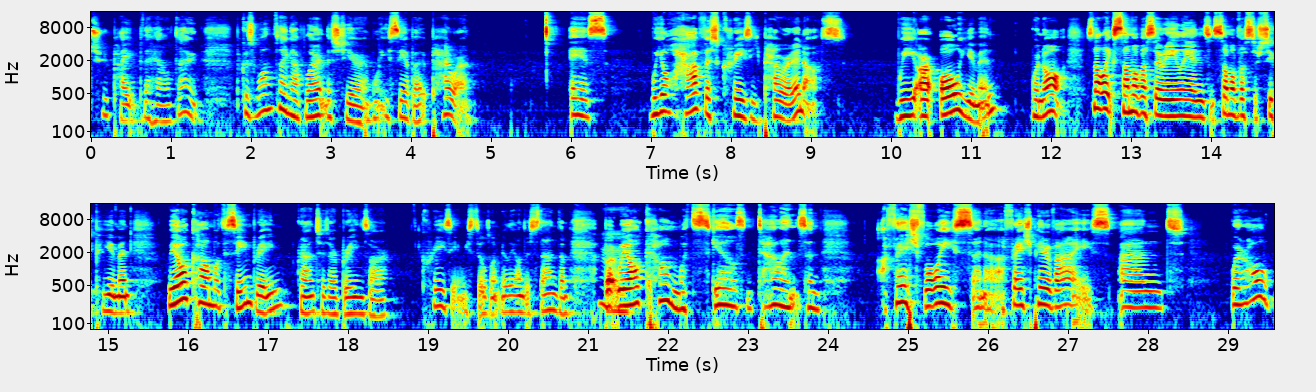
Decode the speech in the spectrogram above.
to pipe the hell down. Because one thing I've learned this year and what you say about power is we all have this crazy power in us. We are all human. We're not, it's not like some of us are aliens and some of us are superhuman. We all come with the same brain. Granted, our brains are crazy and we still don't really understand them. But we hmm. all come with skills and talents and a fresh voice and a, a fresh pair of eyes. And we're all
